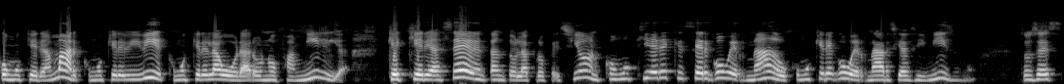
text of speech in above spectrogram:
cómo quiere amar, cómo quiere vivir, cómo quiere elaborar o no familia, qué quiere hacer en tanto la profesión, cómo quiere que ser gobernado, cómo quiere gobernarse a sí mismo. Entonces,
